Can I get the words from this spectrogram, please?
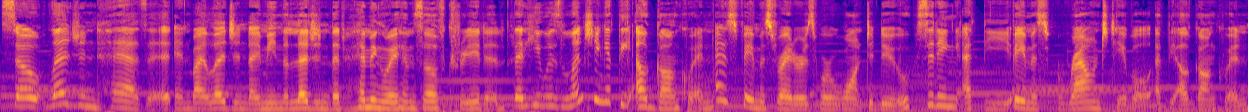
So, legend has it, and by legend I mean the legend that Hemingway himself created, that he was lunching at the Algonquin, as famous writers were wont to do, sitting at the famous round table at the Algonquin,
